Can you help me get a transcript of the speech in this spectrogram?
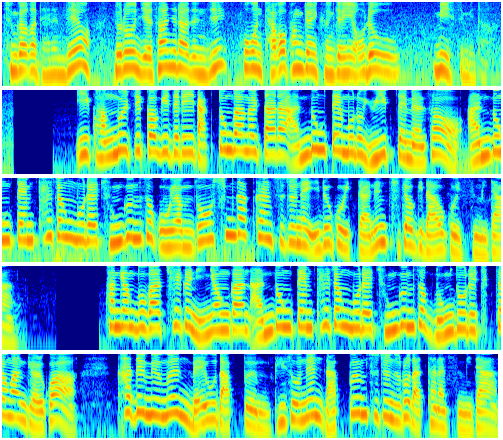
증가가 되는데요. 이런 예산이라든지 혹은 작업 환경이 굉장히 어려움이 있습니다. 이 광물 찌꺼기들이 낙동강을 따라 안동댐으로 유입되면서 안동댐 퇴적물의 중금속 오염도 심각한 수준에 이르고 있다는 지적이 나오고 있습니다. 환경부가 최근 2년간 안동댐 퇴적물의 중금속 농도를 측정한 결과 카드뮴은 매우 나쁨, 비소는 나쁨 수준으로 나타났습니다.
